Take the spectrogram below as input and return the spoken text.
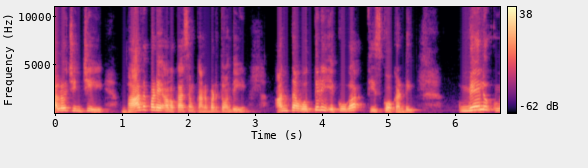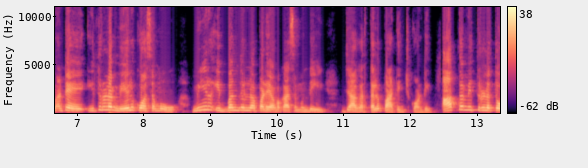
ఆలోచించి బాధపడే అవకాశం కనబడుతోంది. అంత ఒత్తిడి ఎక్కువగా తీసుకోకండి. మేలు అంటే ఇతరుల మేలు కోసము మీరు ఇబ్బందుల్లో పడే అవకాశం ఉంది జాగ్రత్తలు పాటించుకోండి. ఆప్తమిత్రులతో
